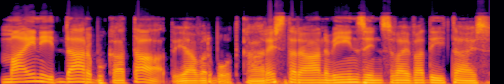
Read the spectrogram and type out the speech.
mainīt darbu kā tādu, jā, varbūt kā restorāna vīnzins vai vadītājs,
